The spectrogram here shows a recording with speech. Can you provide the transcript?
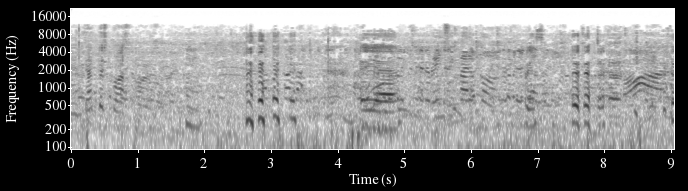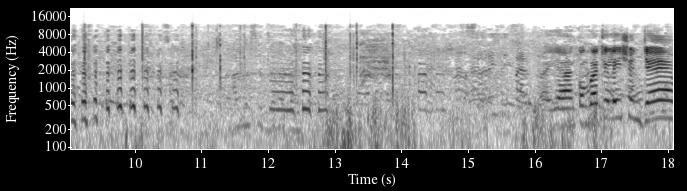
And God bless po us all. Ayan. Principal ko. Prince. Principal. Ayan. Congratulations, Jeff.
